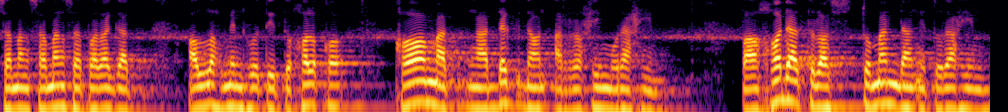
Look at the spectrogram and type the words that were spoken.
samang-samang saparagat Allah min hutitu khalqa qomat ngadeg naon ar-rahimu rahim pakhoda tulas tumandang itu rahim.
